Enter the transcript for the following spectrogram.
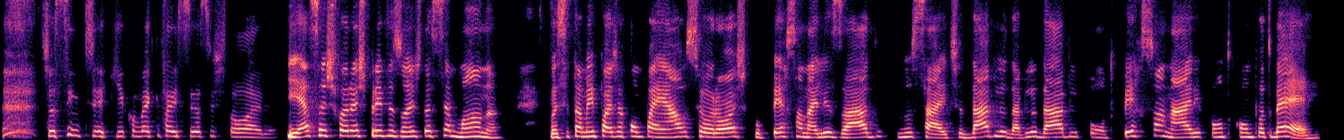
Deixa eu sentir aqui como é que vai ser essa história. E essas foram as previsões da semana. Você também pode acompanhar o seu horóscopo personalizado no site www.personare.com.br.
